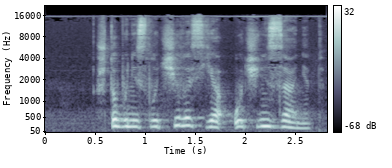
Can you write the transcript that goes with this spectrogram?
Что бы ни случилось, я очень занят».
